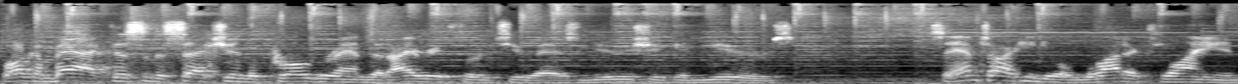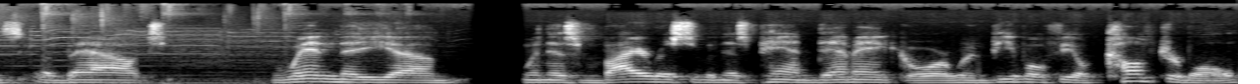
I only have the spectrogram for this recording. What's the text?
Welcome back. This is the section of the program that I refer to as news you can use. Say, I'm talking to a lot of clients about when the um, when this virus, when this pandemic, or when people feel comfortable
